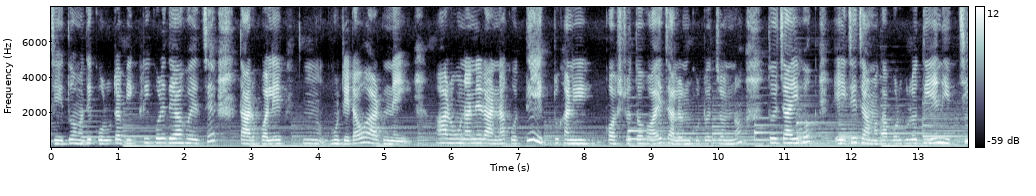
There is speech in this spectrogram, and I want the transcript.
যেহেতু আমাদের গরুটা বিক্রি করে দেওয়া হয়েছে, তার ফলে ঘুঁটেটাও আর নেই। আর উনানে রান্না করতে একটুখানি কষ্ট তো হয় চালন কুটোর জন্য। তো যাই হোক, এই যে জামা কাপড়গুলো দিয়ে নিচ্ছি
